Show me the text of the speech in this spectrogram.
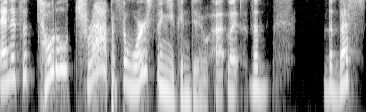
and it's a total trap. It's the worst thing you can do. Uh, like the the best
